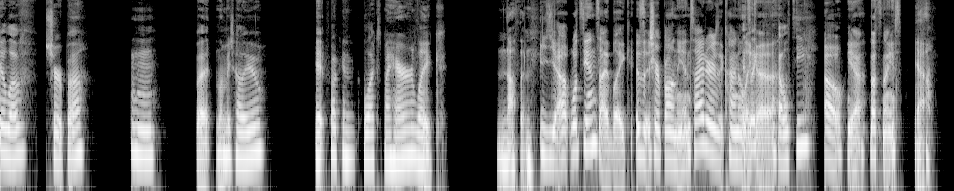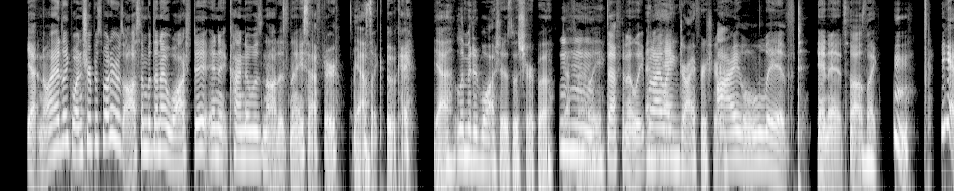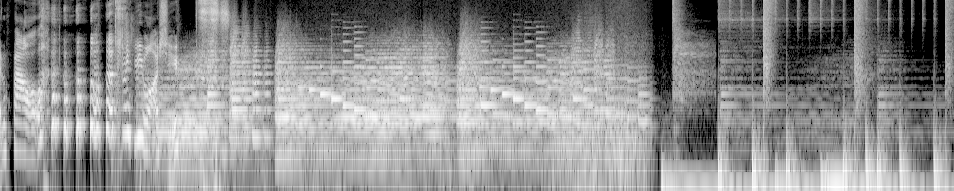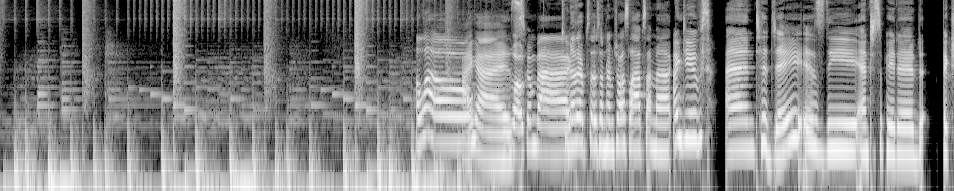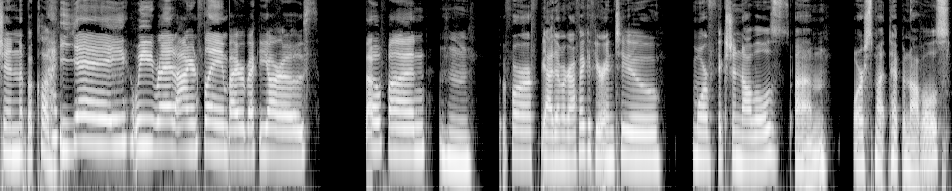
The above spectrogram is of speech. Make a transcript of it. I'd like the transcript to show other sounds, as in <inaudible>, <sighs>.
I love Sherpa, Mhm. but let me tell you, it fucking collects my hair like nothing. Yeah. What's the inside like? Is it Sherpa on the inside or is it kind of like, like, a? felty. Oh yeah, that's nice. Yeah. Yeah. No, I had like one Sherpa sweater. It was awesome, but then I washed it and it kind of was not as nice after. I Yeah. was like, okay, Yeah. Limited washes with Sherpa. Definitely. definitely. But I like dry for sure. I lived in it, so I was Mhm. like, hmm, you're getting foul. <laughs> <laughs> Let's maybe wash you. Hello. Hi guys. Welcome back. to another episode of Sometimes Ciabatta Slaps. I'm Mak. I'm Jubes. And today is the anticipated fiction book club. Yay! We read Iron Flame by Rebecca Yarros. So fun. hmm For our, yeah, demographic, if you're into more fiction novels um, or smut type of novels,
